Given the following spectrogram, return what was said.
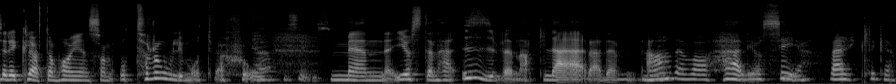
Så det är klart, de har ju en sån otrolig motivation. Ja. Men just den här iven att lära, den, ja, den var härlig att se, verkligen.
